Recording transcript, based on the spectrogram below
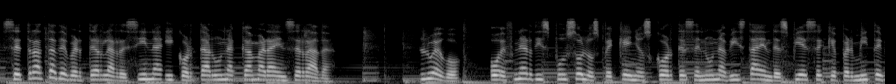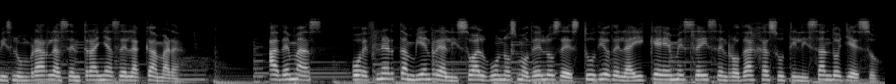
Se trata de verter la resina y cortar una cámara encerrada. Luego, Oefner dispuso los pequeños cortes en una vista en despiece que permite vislumbrar las entrañas de la cámara. Además, Oefner también realizó algunos modelos de estudio de la Ike M6 en rodajas utilizando yeso.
